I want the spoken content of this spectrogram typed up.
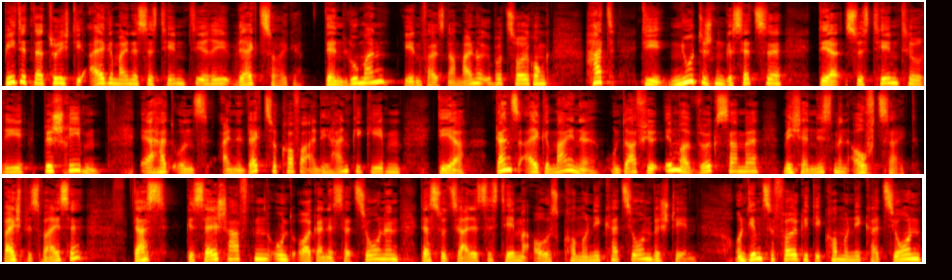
bietet natürlich die allgemeine Systemtheorie Werkzeuge. Denn Luhmann, jedenfalls nach meiner Überzeugung, hat die Newtonschen Gesetze der Systemtheorie beschrieben. Er hat uns einen Werkzeugkoffer an die Hand gegeben, der ganz allgemeine und dafür immer wirksame Mechanismen aufzeigt. Beispielsweise, dass Gesellschaften und Organisationen, dass soziale Systeme aus Kommunikation bestehen und demzufolge die Kommunikation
